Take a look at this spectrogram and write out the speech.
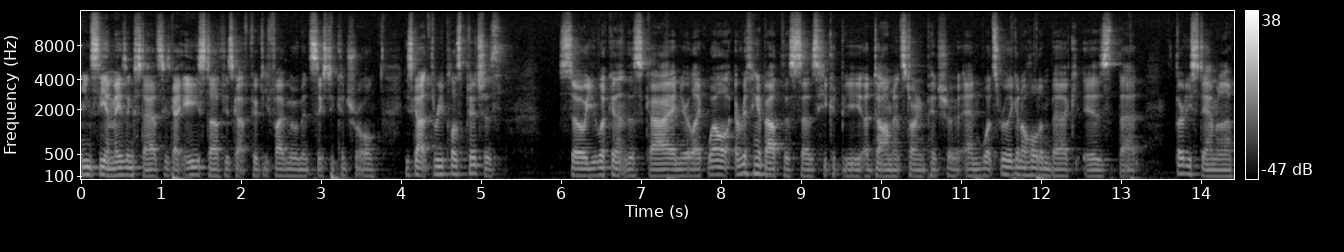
You can see amazing stats. He's got 80 stuff. He's got 55 movement, 60 control. He's got three plus pitches. So you're looking at this guy and you're like, well, everything about this says he could be a dominant starting pitcher. And what's really going to hold him back is that 30 stamina,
